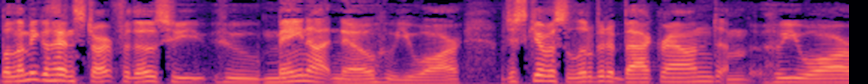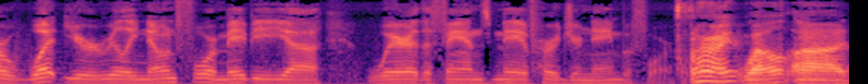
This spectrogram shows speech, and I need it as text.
But let me go ahead and start. For those who who may not know who you are, just give us a little bit of background, um, who you are, what you're really known for, maybe uh, where the fans may have heard your name before. All right. Well, uh,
